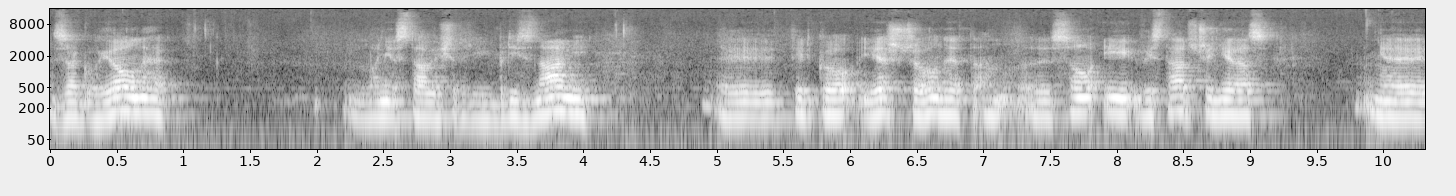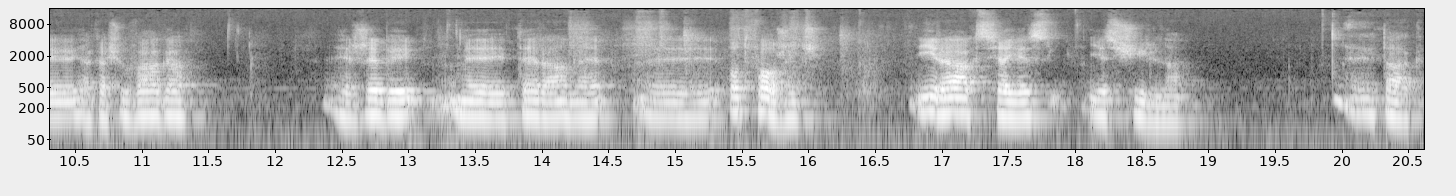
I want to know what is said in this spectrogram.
zagojone, no nie stały się takimi bliznami, y, tylko jeszcze one tam y, są i wystarczy nieraz y, jakaś uwaga, żeby te rany otworzyć i reakcja jest, jest silna. Tak.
